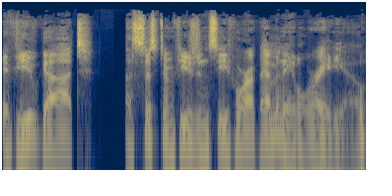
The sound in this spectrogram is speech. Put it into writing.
If you've got a System Fusion C4FM enabled radio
